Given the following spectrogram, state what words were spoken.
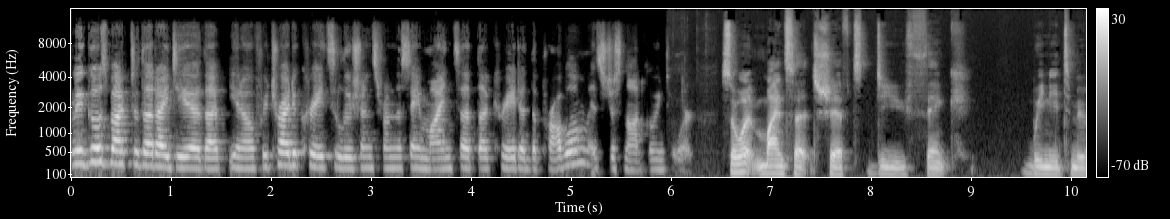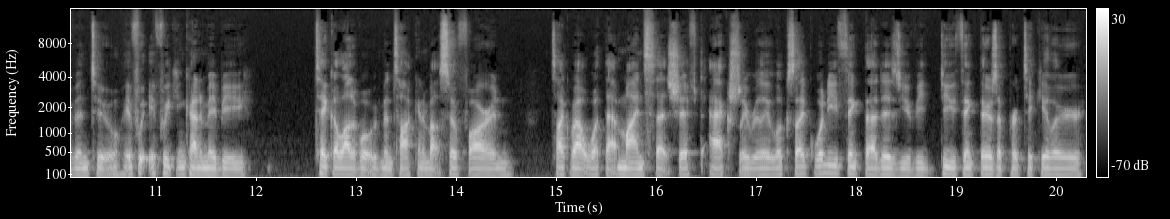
It goes back to that idea that you know if we try to create solutions from the same mindset that created the problem it's just not going to work. So what mindset shift do you think we need to move into if we, if we can kind of maybe take a lot of what we've been talking about so far and talk about what that mindset shift actually really looks like? What do you think that is Euvie do you think there's a particular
